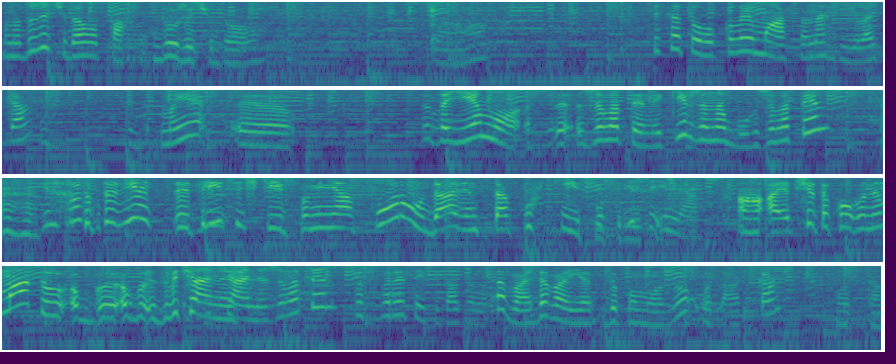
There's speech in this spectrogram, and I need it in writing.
Воно дуже чудово пахне. Дуже чудово. Так. Після того, коли маса нагрілася, ми е, додаємо желатин, який вже набух. Желатин Угу. він просто Тобто він е, трішечки поміняв форму, да? він став пухкіший пухкіший і трішечки. Ага, а якщо такого нема, то об, об, звичайний. Звичайний желатин посварити і туди заливати. Давай, давай, я допоможу. От, Будь ласка. отак.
